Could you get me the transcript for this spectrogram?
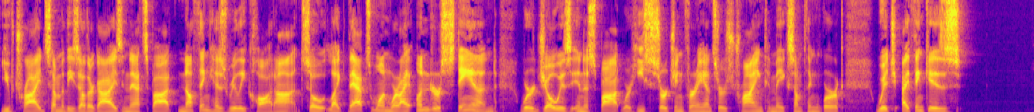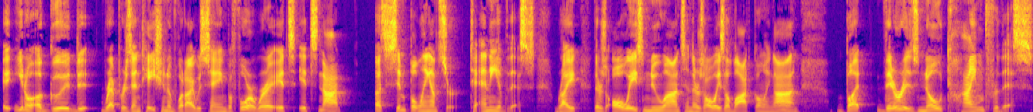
You've tried some of these other guys in that spot. Nothing has really caught on. So, like, that's one where I understand where Joe is in a spot where he's searching for answers, trying to make something work, which I think is eh, you know a good representation of what I was saying before where it's it's not a simple answer to any of this, right? There's always nuance and there's always a lot going on, but there is no time for this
